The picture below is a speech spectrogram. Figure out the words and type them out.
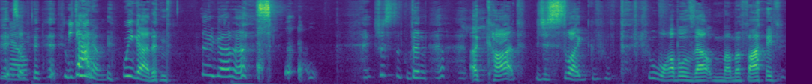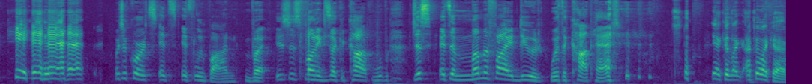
You know, like, we got him. we got him. They got us. just then a cop just like wobbles out mummified. yeah. Which of course it's it's Lupin, but it's just funny. He's like a cop. Just it's a mummified dude with a cop hat. Yeah, because like I feel like uh,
